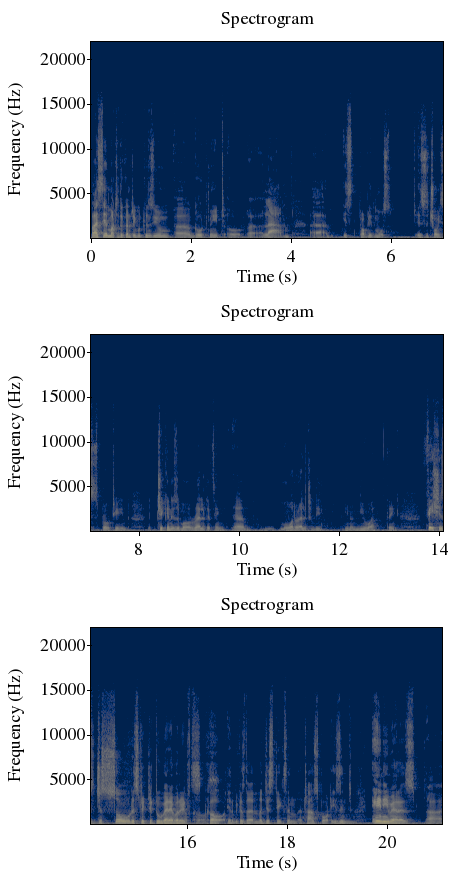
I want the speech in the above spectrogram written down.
well, I say much of the country would consume uh, goat meat or uh, lamb. Um, it's probably the most. Is the choicest protein. Chicken is a more relative thing, um, more relatively, you know, newer thing. Fish is just so restricted to wherever it's caught, you know, because the logistics and the transport isn't anywhere as uh,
